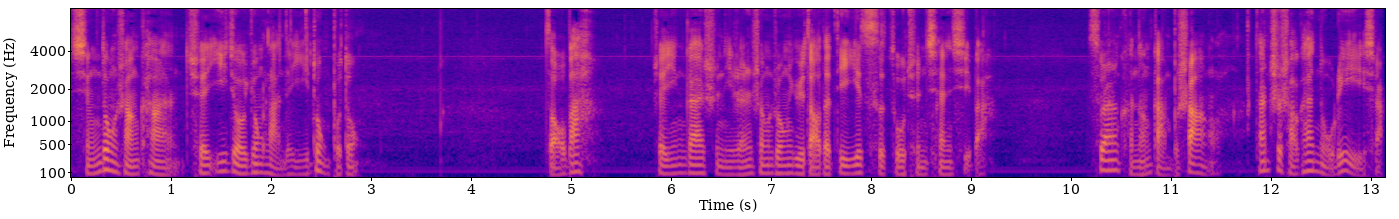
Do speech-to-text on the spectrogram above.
行动上看却依旧慵懒的一动不动。走吧，这应该是你人生中遇到的第一次族群迁徙吧？虽然可能赶不上了，但至少该努力一下。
